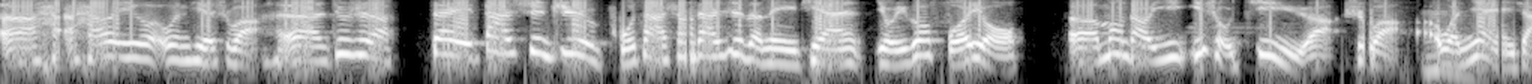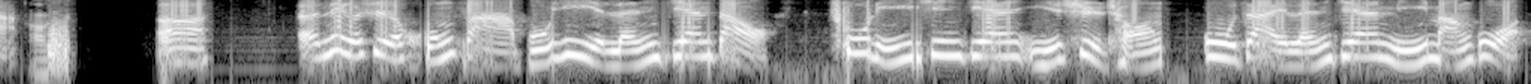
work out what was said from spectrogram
呃，还还有一个问题是吧？呃，就是在大势至菩萨生大日的那一天，有一个佛友呃梦到一一首寄语，是吧？我念一下。好。呃呃，那个是弘法不易人间道。出离心间一事成，勿在人间迷茫过。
